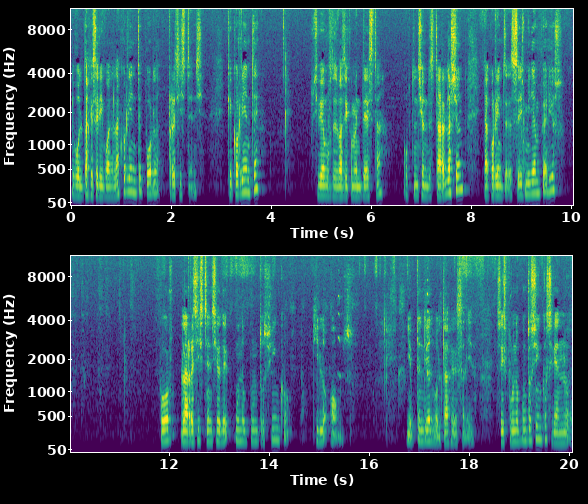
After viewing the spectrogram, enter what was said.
El voltaje será igual a la corriente por la resistencia. ¿Qué corriente? Si vemos es básicamente esta obtención de esta relación, la corriente de 6 miliamperios por la resistencia de 1.5 kilo ohms y obtendría el voltaje de salida. 6 por 1.5 serían 9.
